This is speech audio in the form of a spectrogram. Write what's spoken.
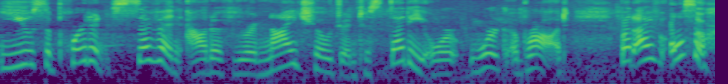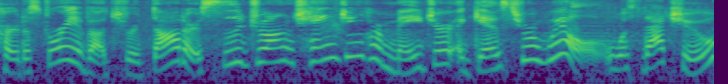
you supported seven out of your nine children to study or work abroad. But I've also heard a story about your daughter, Si Zhuang, changing her major against your will. Was that true?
